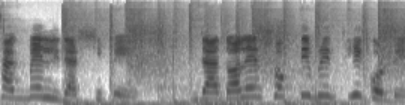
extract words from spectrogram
থাকবে লিডারশিপে যা দলের শক্তি বৃদ্ধি করবে।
